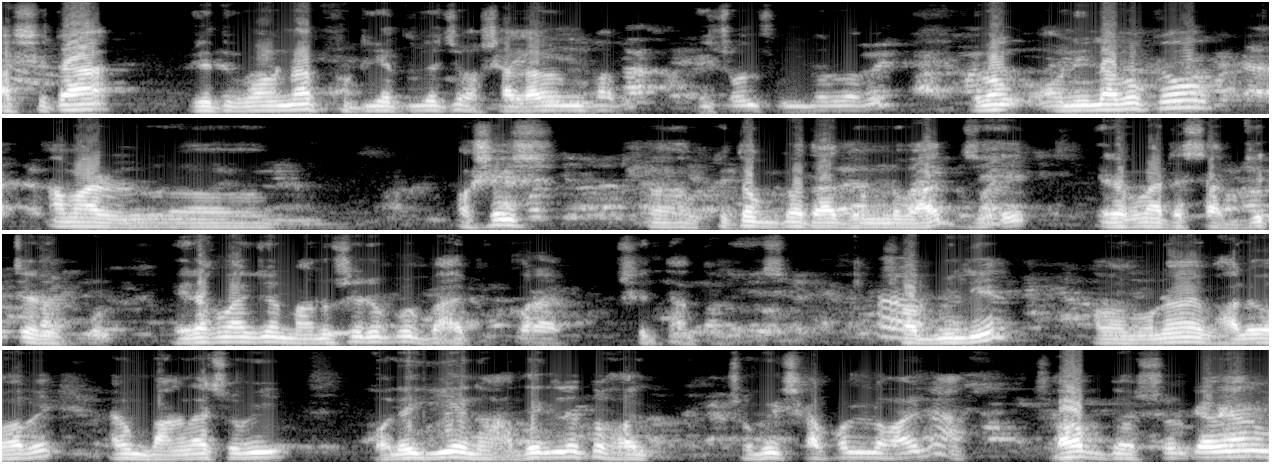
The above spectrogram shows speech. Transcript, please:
আর সেটা ঋতুপর্ণা ফুটিয়ে তুলেছে অসাধারণভাবে, ভীষণ সুন্দরভাবে এবং অনিলাভকেও আমার অশেষ কৃতজ্ঞতা ধন্যবাদ যে এরকম একটা সাবজেক্টের উপর এরকম একজন মানুষের উপর বায়োপিক করার সিদ্ধান্ত নিয়েছে। সব মিলিয়ে আমার মনে হয় ভালো হবে এবং বাংলা ছবি হলে গিয়ে না দেখলে তো হল ছবির সাফল্য হয় না। সব দর্শককে আমি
